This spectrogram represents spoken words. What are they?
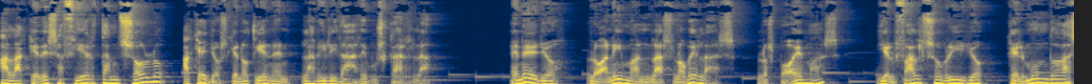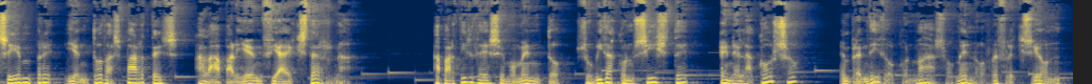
a la que desaciertan sólo aquellos que no tienen la habilidad de buscarla. En ello lo animan las novelas, los poemas y el falso brillo que el mundo da siempre y en todas partes a la apariencia externa. A partir de ese momento, su vida consiste en el acoso, emprendido con más o menos reflexión,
